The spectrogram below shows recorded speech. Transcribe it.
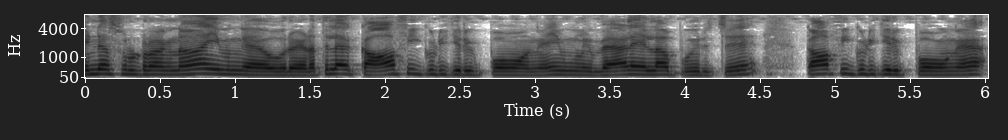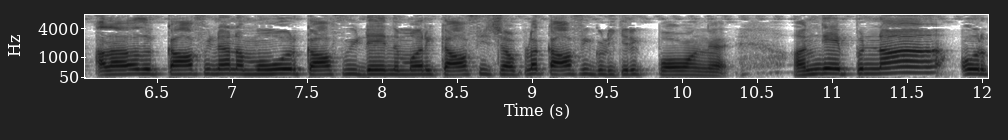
என்ன சொல்கிறாங்கன்னா இவங்க ஒரு இடத்துல காஃபி குடிக்கிறதுக்கு போவாங்க. இவங்களுக்கு வேலையெல்லாம் போயிடுச்சு காஃபி குடிக்கிறதுக்கு போவாங்க. அதாவது காஃபினா நம்ம ஊர் காஃபி டே இந்த மாதிரி காஃபி ஷாப்பில் காஃபி குடிக்கிறதுக்கு போவாங்க. அங்கே எப்படின்னா ஒரு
